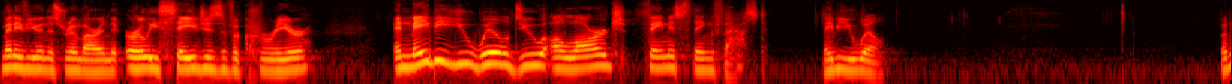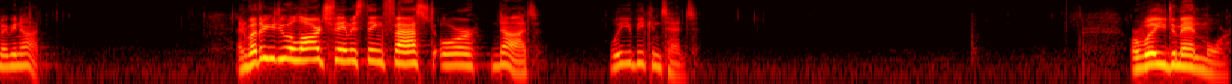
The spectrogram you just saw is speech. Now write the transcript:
Many of you in this room are in the early stages of a career, and maybe you will do a large, famous thing fast. Maybe you will. But maybe not. And whether you do a large, famous thing fast or not, will you be content? Or will you demand more?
